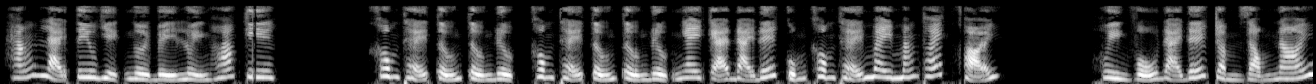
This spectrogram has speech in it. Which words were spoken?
hắn lại tiêu diệt người bị luyện hóa kia. Không thể tưởng tượng được, không thể tưởng tượng được ngay cả đại đế cũng không thể may mắn thoát khỏi. Huyền vũ đại đế trầm giọng nói.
